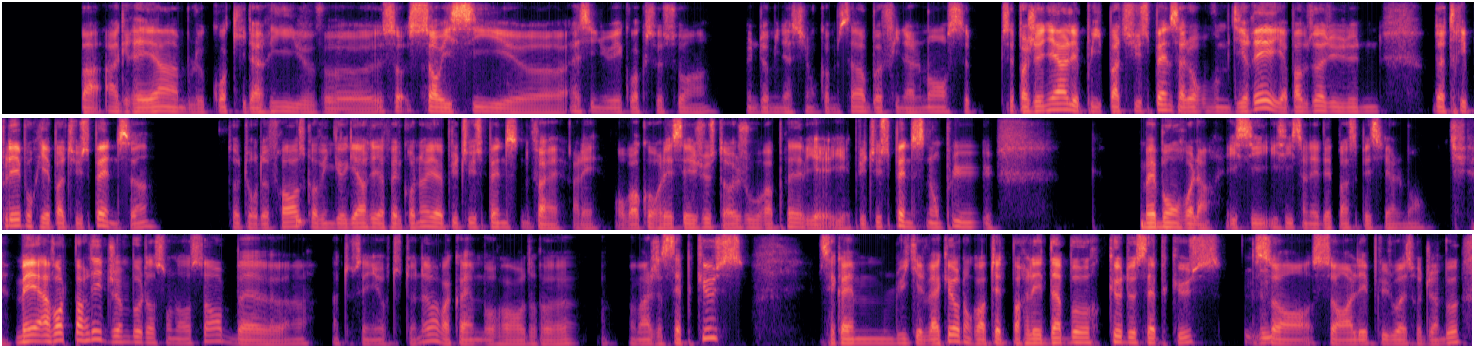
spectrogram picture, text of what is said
pas agréable quoi qu'il arrive, heu, sans ici, heu, insinuer quoi que ce soit, hein. Une domination comme ça, bah, finalement, c'est pas génial et puis pas de suspense. Alors vous me direz, il y a pas besoin d'un triplé pour qu'il y ait pas de suspense, hein. Au Tour de France, quand Vingegaard il a fait le chrono, il y a plus de suspense. Enfin, allez, on va encore laisser juste un jour après, il y a plus de suspense non plus. Mais bon, voilà, ici, ici, ça n'aidait pas spécialement. Mais avant de parler de Jumbo dans son ensemble, bah, heu, à tout seigneur, tout honneur, on va quand même rendre, heu, hommage à Sepkus. C'est quand même lui qui est le vainqueur, donc on va peut-être parler d'abord que de Sepkus, Mmh sans sans aller plus loin sur Jumbo.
